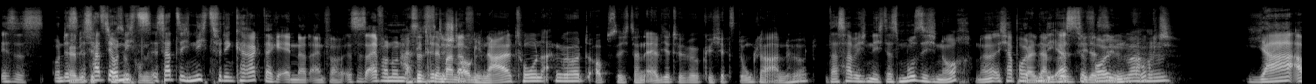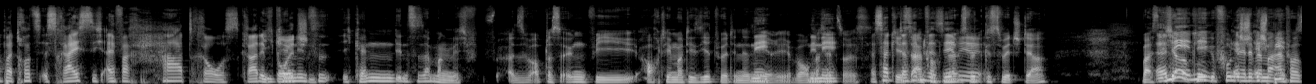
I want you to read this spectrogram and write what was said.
ist es. Und es, es hat ja auch nichts, es hat sich nichts für den Charakter geändert einfach. Es ist einfach nur eine Hast du es denn mal im Originalton angehört, ob sich dann Elliot wirklich jetzt dunkler anhört? Das habe ich nicht. Das muss ich noch. Ne? Ich habe heute nur die erste Folge geguckt. Ja, aber trotz, es reißt sich einfach hart raus, gerade im ich Deutschen. Den, ich kenne den Zusammenhang nicht. Also ob das irgendwie auch thematisiert wird in der nee, Serie, warum nee, das nee. jetzt so ist. Das hat, okay, das hat einfach, mit der Serie, es wird geswitcht, ja. Was äh, ich ja okay nee, gefunden hätte, wenn man einfach.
